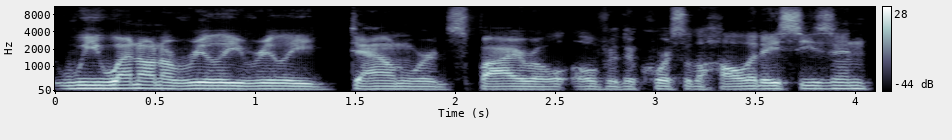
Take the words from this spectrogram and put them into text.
we went on a really, really downward spiral over the course of the holiday season.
